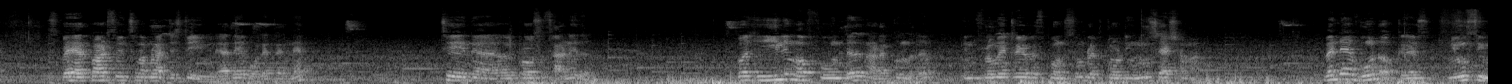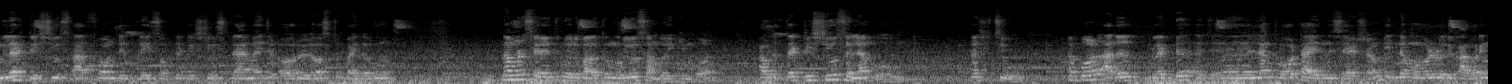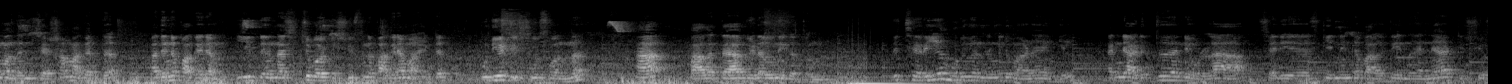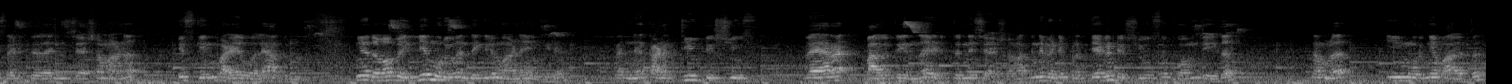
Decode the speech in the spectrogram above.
സ്പെയർ പാർട്സ് വെച്ച് നമ്മൾ അഡ്ജസ്റ്റ് ചെയ്യൂല. അതേപോലെ തന്നെ ചെയ്യുന്ന ഒരു പ്രോസസ്സാണ് ഇത്. ഇപ്പോൾ ഹീലിംഗ് ഓഫ് വൂണ്ട് നടക്കുന്നത് ഇൻഫ്ലമേറ്ററി റെസ്പോൺസും ബ്ലഡ് ക്ലോട്ടിങ്ങിനും ശേഷമാണ്. When a wound occurs, new similar tissues are formed in place of the tissues damaged or lost by the wound. നമ്മുടെ ശരീരത്തിന് ഒരു ഭാഗത്ത് മുറിവ് സംഭവിക്കുമ്പോൾ അവിടുത്തെ ടിഷ്യൂസ് എല്ലാം പോകും. നശിച്ചു പോകും. അപ്പോൾ അത് ബ്ലഡ് എല്ലാം ക്ലോട്ട് ആയതിനു ശേഷം ഇതിന്റെ മുകളിൽ ഒരു കവറിങ് വന്നതിന് ശേഷം അകത്ത് അതിന് പകരം ഈ നശിച്ചു പോയ ടിഷ്യൂസിന് പകരമായിട്ട് പുതിയ ടിഷ്യൂസ് വന്ന് ആ ഭാഗത്തെ ആ വിടവ് നികത്തുന്നു. ഇത് ചെറിയ മുറിവ് എന്തെങ്കിലും ആണെങ്കിൽ അതിന്റെ അടുത്ത് തന്നെയുള്ള ആ ശരീര സ്കിന്നിന്റെ ഭാഗത്ത് നിന്ന് തന്നെ ടിഷ്യൂസ് എടുത്തതിന് ശേഷമാണ് ഈ സ്കിൻ പഴയ പോലെ ആക്കുന്നത്. ഇനി അഥവാ വലിയ മുറിവ് എന്തെങ്കിലും ആണ് അതിന് കണക്റ്റീവ് ടിഷ്യൂസ് വേറെ ഭാഗത്ത് നിന്ന് എടുത്തതിന് ശേഷം അതിന് വേണ്ടി പ്രത്യേകം ടിഷ്യൂസ് ഫോം ചെയ്ത് നമ്മൾ ഈ മുറിഞ്ഞ ഭാഗത്ത്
